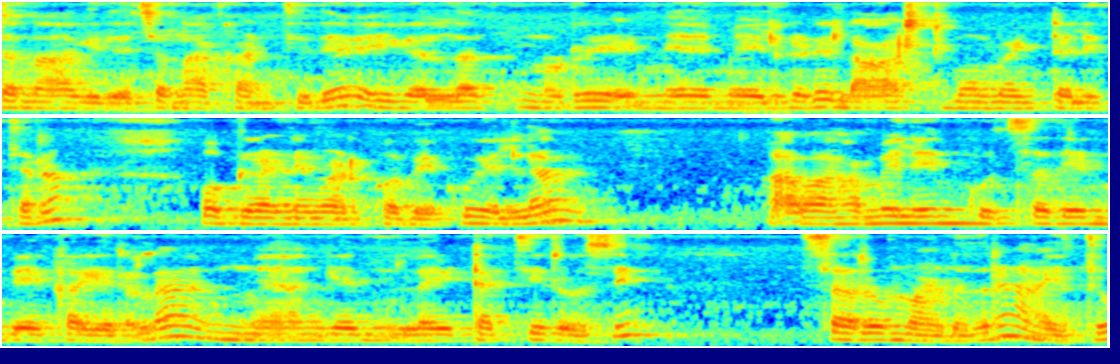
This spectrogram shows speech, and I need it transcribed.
ಚೆನ್ನಾಗಿದೆ, ಚೆನ್ನಾಗಿ ಕಾಣ್ತಿದೆ. ಈಗೆಲ್ಲ ನೋಡಿರಿ, ಎಣ್ಣೆ ಮೇಲ್ಗಡೆ ಲಾಸ್ಟ್ ಮೂಮೆಂಟಲ್ಲಿ ಥರ ಒಗ್ಗರಣೆ ಮಾಡ್ಕೋಬೇಕು. ಎಲ್ಲ ಆಮೇಲೆ ಏನು ಕುದಿಸೋದೇನು ಬೇಕಾಗಿರಲ್ಲ ಹಂಗೆ ಲೈಟಾಗಿ ತಿರುಗಿಸಿ ಸರ್ವ್ ಮಾಡಿದ್ರೆ ಆಯಿತು.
